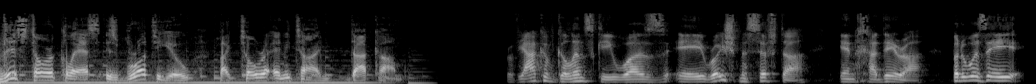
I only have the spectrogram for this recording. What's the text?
This Torah class is brought to you by TorahAnytime.com. Rav Yaakov Galinsky was a Rosh Mesifta in Chadera, but it was a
